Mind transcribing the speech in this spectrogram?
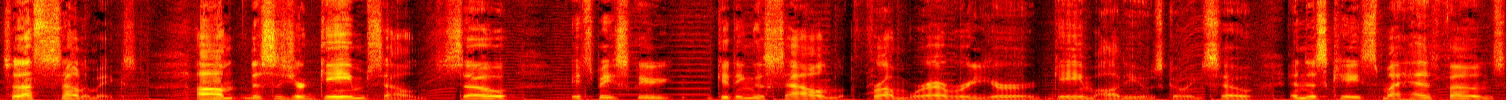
so that's the sound it makes. Um, this is your game sound. So it's basically getting the sound from wherever your game audio is going. So in this case, my headphones.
